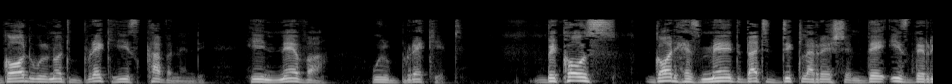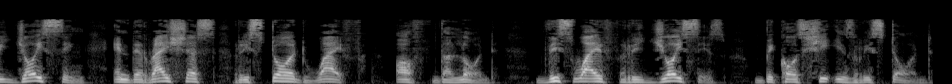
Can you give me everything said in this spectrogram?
God will not break his covenant. He never will break it. Because God has made that declaration, there is the rejoicing and the righteous restored wife of the Lord. This wife rejoices because she is restored.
